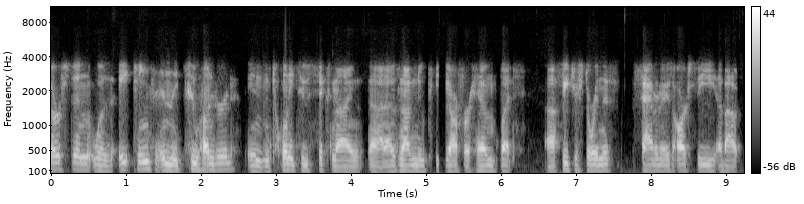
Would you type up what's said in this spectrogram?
Thurston was 18th in the 200 in 22.69. Uh, that was not a new PR for him, but uh, feature story in this Saturday's RC about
